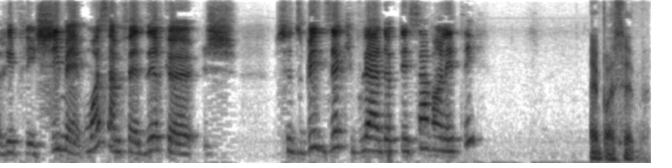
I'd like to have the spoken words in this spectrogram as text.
réfléchi. Mais moi, ça me fait dire que M. Dubé disait qu'il voulait adopter ça avant l'été. Impossible.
